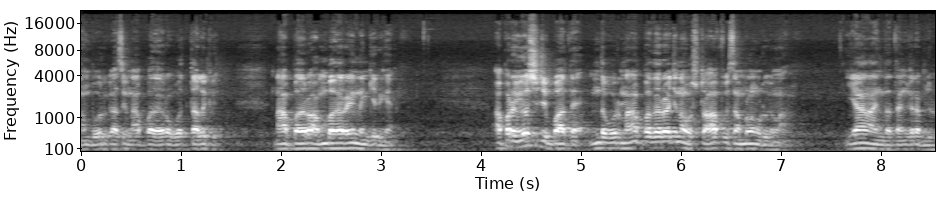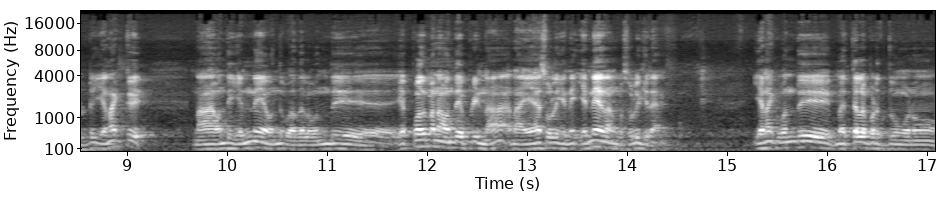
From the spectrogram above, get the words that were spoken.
நம்ம ஒரு காசுக்கு நாற்பதாயிரம் ஒத்தாளுக்கு நாற்பதாயிரம் ஐம்பதாயிரம் தங்கியிருக்கேன் அப்புறம் யோசிச்சு பார்த்தேன் இந்த ஒரு நாற்பதாயிரம் வச்சு நான் ஒரு ஸ்டாஃபுக்கு சம்பளம் கொடுக்கலாம். ஏன் நான் இந்த தங்குறேன்னு சொல்லிட்டு எனக்கு நான் வந்து எண்ணெயை வந்து அதில் வந்து எப்போதுமே நான் வந்து எப்படின்னா நான் ஏன் சொல்லி என்ன என்னையை நான் உங்களுக்கு சொல்லிக்கிறேன். எனக்கு வந்து மெத்தலை படுத்து தூங்கணும்.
